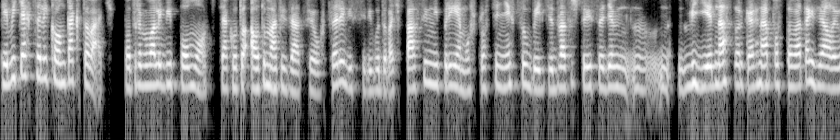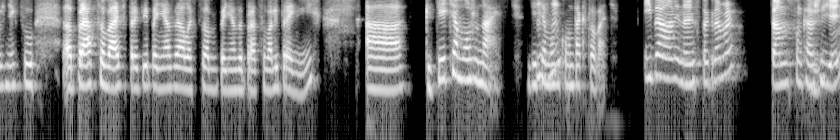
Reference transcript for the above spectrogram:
Keby ťa chceli kontaktovať, potrebovali by pomôcť takouto automatizáciou, chceli by si vybudovať pasívny príjem, už proste nechcú byť 24-7 vidieť na storkách, na postoch a tak ďalej, už nechcú e, pracovať pre tie peniaze, ale chcú, aby peniaze pracovali pre nich. A kde ťa môžu nájsť? Kde ťa mm-hmm. môžu kontaktovať? Ideálne na Instagrame, tam som každý mhm. deň.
